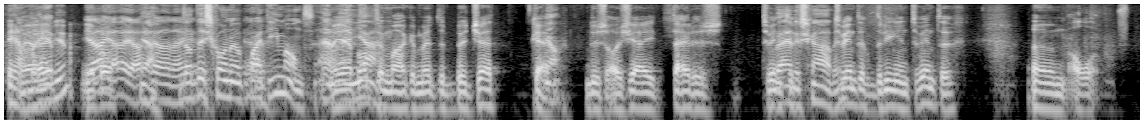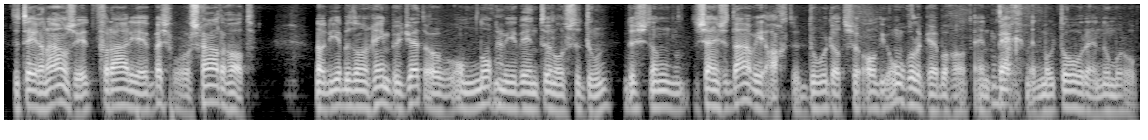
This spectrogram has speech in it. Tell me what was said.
Ja, Maar ja, je je? ja, ja, ja, Ja, ja, nee. dat is gewoon een apart iemand. En, Maar je hebt ja, ook te maken met de budget cap. Dus als jij tijdens Weinig schade. 2023 ehm, al er tegenaan zit, Ferrari heeft best wel wat schade gehad. Nou, die hebben dan geen budget over om nog meer windtunnels te doen. Dus dan zijn ze daar weer achter, doordat ze al die ongelukken hebben gehad. En pech met motoren en noem maar op.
